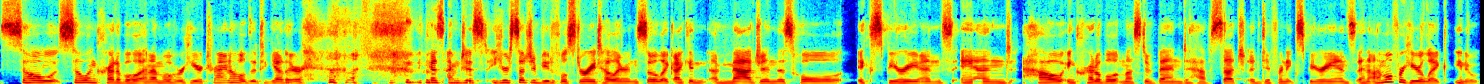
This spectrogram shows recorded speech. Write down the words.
so so incredible and I'm over here trying to hold it together because I'm just you're such a beautiful storyteller and so like I can imagine this whole experience and how incredible it must have been to have such a different experience and I'm over here like, you know,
